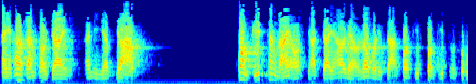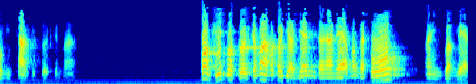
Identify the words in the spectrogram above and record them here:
ให้ห้ากันเข้าใจ อันนี้ยับยาบ ความผิดทั้งหลายออกจากใจเฮาแล้ว เราบริจาคความผิดความผิดมันก็มีทางที่เกิดขึ้นมาความผิดมันเกิดขึ้นมามันก็เยือกเย็นเท่านั้นแหละมันก็ทุกข์อันนี้เบื้องแรก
